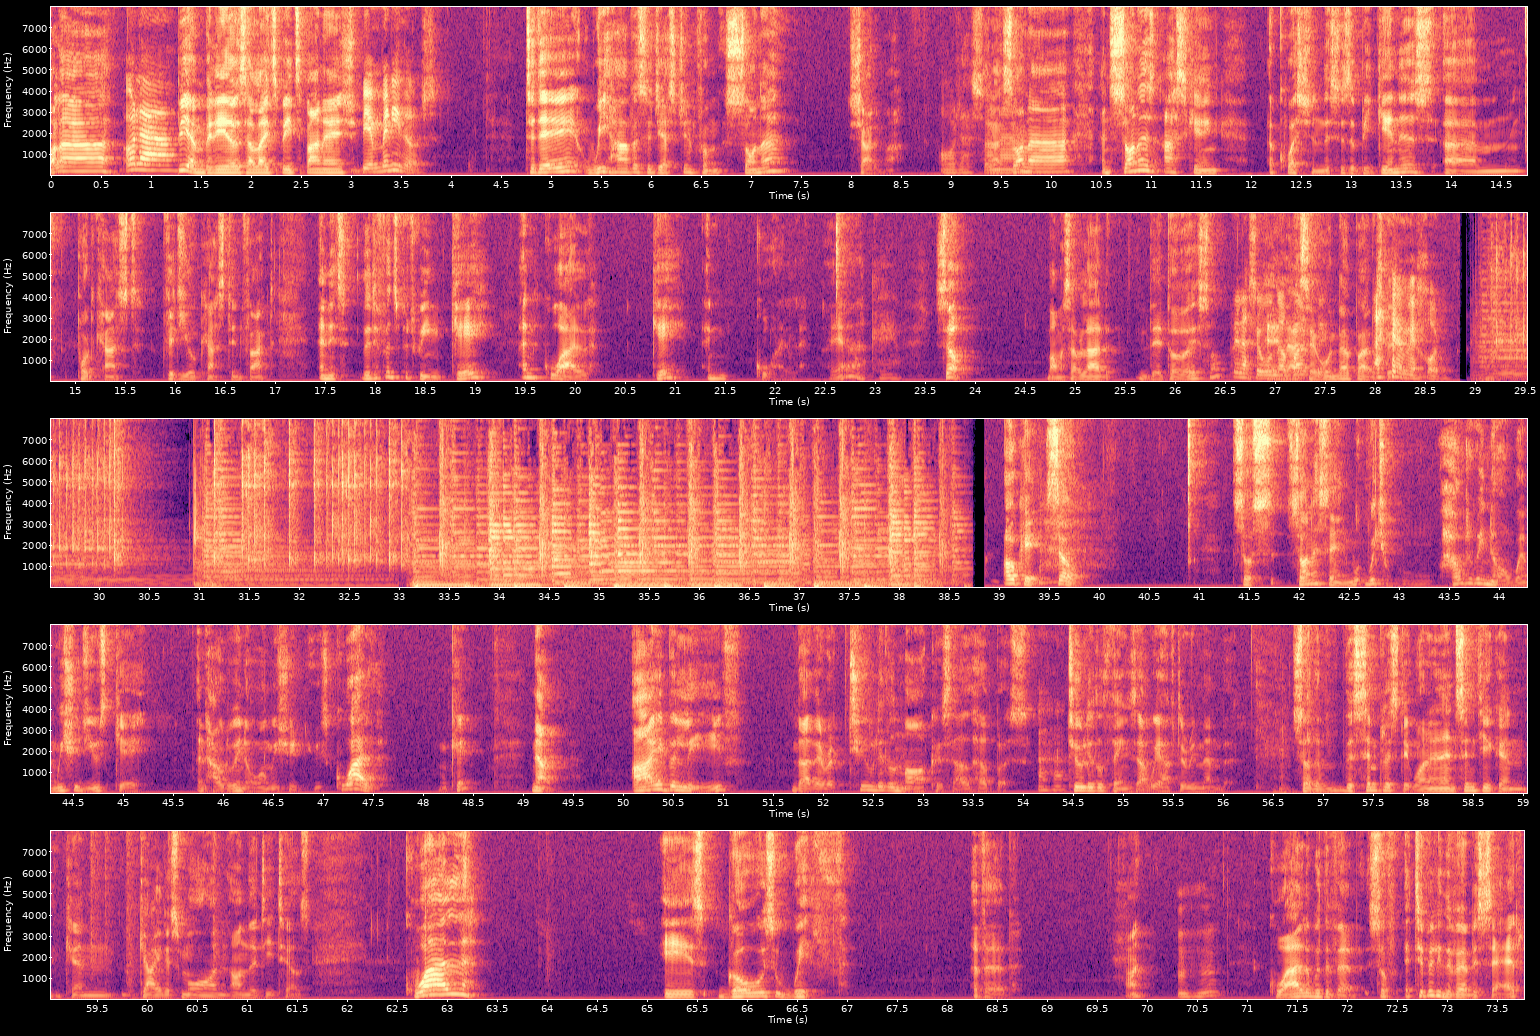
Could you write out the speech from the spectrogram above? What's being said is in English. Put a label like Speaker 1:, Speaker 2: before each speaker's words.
Speaker 1: Hola!
Speaker 2: Hola.
Speaker 1: Bienvenidos a Lightspeed Spanish.
Speaker 2: Bienvenidos.
Speaker 1: Today we have a suggestion from Sona Sharma.
Speaker 2: Hola, Sona.
Speaker 1: Hola, Sona. And Sona's asking a question. This is a beginner's um, podcast, videocast, in fact, and it's the difference between que and cual. Que and cual. Yeah.
Speaker 2: Okay.
Speaker 1: So, vamos a hablar de todo eso.
Speaker 2: De la segunda
Speaker 1: en la
Speaker 2: parte.
Speaker 1: segunda parte.
Speaker 2: Mejor.
Speaker 1: Okay, so so S- Sona's saying which how do we know when we should use que and how do we know when we should use cual? Okay, now I believe that there are two little markers that'll help us. Uh-huh. Two little things that we have to remember. So the the simplistic one, and then Cynthia can can guide us more on, on the details. Cual is goes with a verb. Right? Mm-hmm. With the verb. So typically the verb is ser.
